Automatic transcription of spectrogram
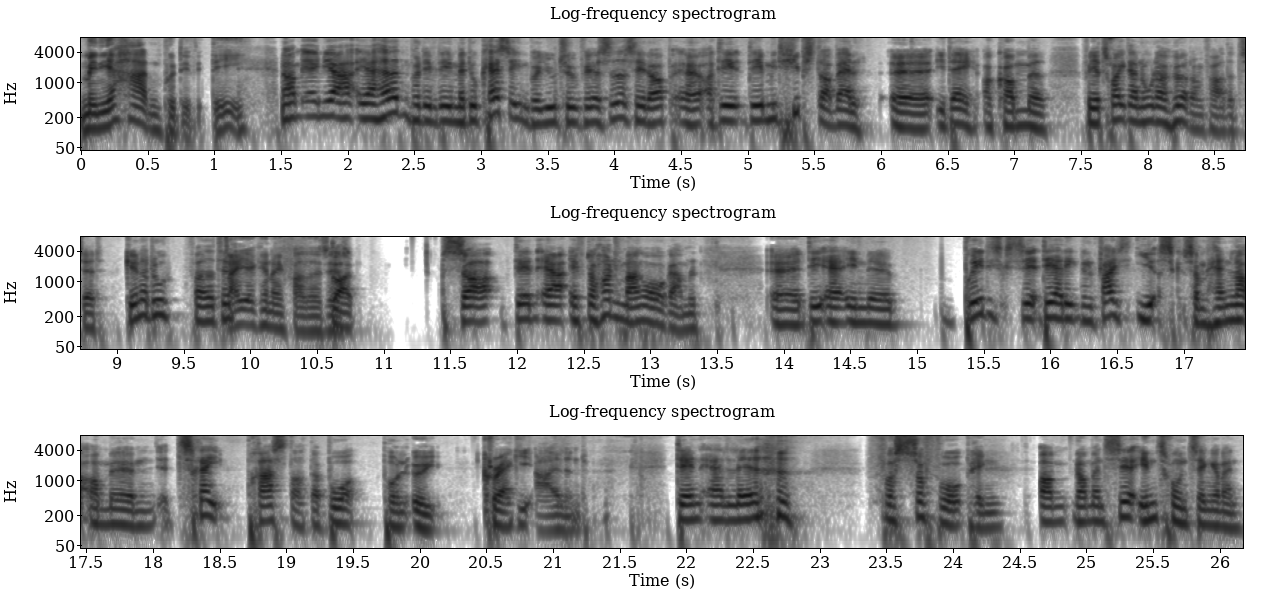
Men jeg har den på DVD. Nå, men jeg, jeg havde den på DVD, men du kan se den på YouTube, for jeg sidder og ser det op, øh, og det, det er mit hipstervalg øh, i dag at komme med. For jeg tror ikke, der er nogen, der har hørt om Father Ted. Kender du Father Ted? Nej, jeg kender ikke Father Ted. Godt. Så den er efterhånden mange år gammel. Øh, det er en øh, britisk serie, det er det ikke, den er faktisk irsk, som handler om øh, tre præster, der bor på en ø, Craggy Island. Den er lavet for så få penge. Og når man ser introen, tænker man,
